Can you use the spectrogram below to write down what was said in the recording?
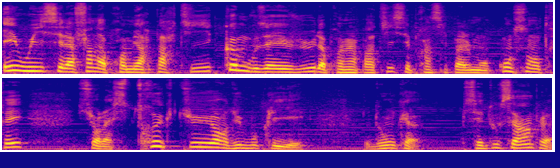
Et oui, c'est la fin de la première partie. Comme vous avez vu, la première partie s'est principalement concentrée sur la structure du bouclier. Donc, c'est tout simple,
